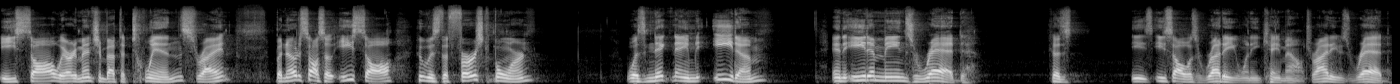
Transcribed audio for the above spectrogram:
Esau, we already mentioned about the twins, right? But notice also Esau, who was the firstborn, was nicknamed Edom, and Edom means red because Esau was ruddy when he came out, right? He was red.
